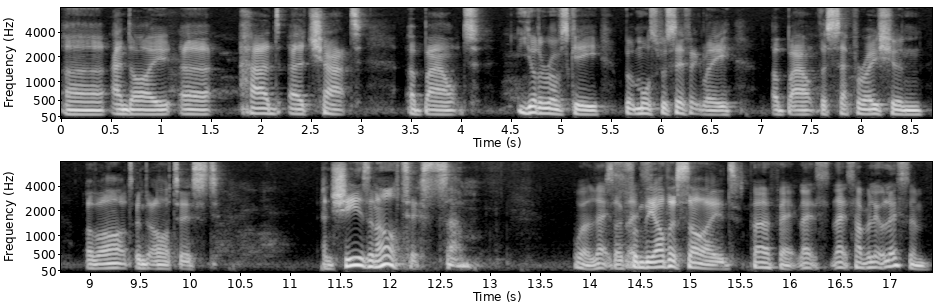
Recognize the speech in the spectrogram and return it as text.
uh, and I uh, had a chat about Jodorowsky, but more specifically about the separation of art and artist. And she is an artist, Sam. Well, let's so from let's, the other side. Perfect. Let's let's have a little listen.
